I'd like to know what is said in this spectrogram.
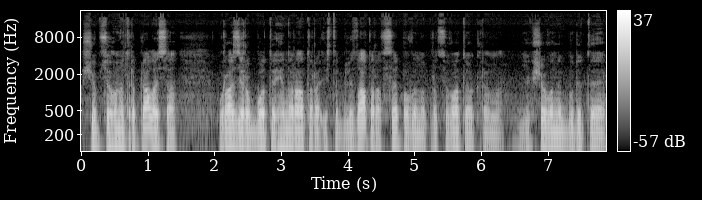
Щоб цього не траплялося, у разі роботи генератора і стабілізатора все повинно працювати окремо. Якщо ви не будете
